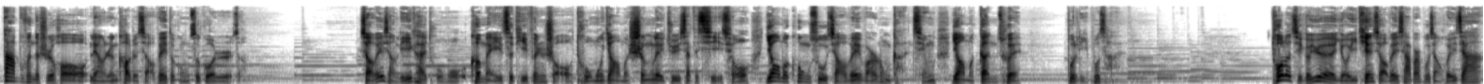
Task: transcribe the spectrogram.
大部分的时候，两人靠着小薇的工资过日子。小薇想离开土木，可每一次提分手，土木要么声泪俱下的乞求，要么控诉小薇玩弄感情，要么干脆不理不睬。拖了几个月，有一天，小薇下班不想回家，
